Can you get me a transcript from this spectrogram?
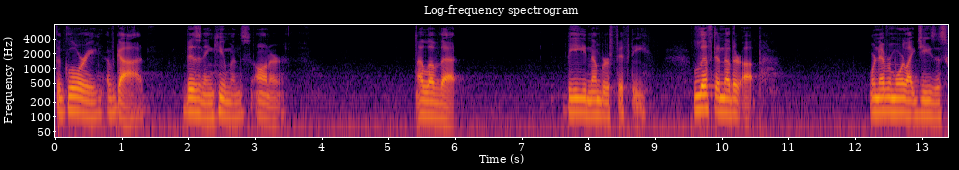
the glory of God visiting humans on earth. I love that. Be number 50. Lift another up. We're never more like Jesus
